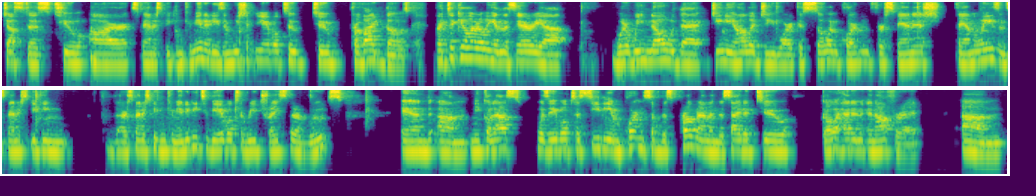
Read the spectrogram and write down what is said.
justice to our Spanish speaking communities. And we should be able to, to provide those, particularly in this area where we know that genealogy work is so important for Spanish families and Spanish speaking, our Spanish speaking community to be able to retrace their roots. And um, Nicolas was able to see the importance of this program and decided to go ahead and, and offer it. Um,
